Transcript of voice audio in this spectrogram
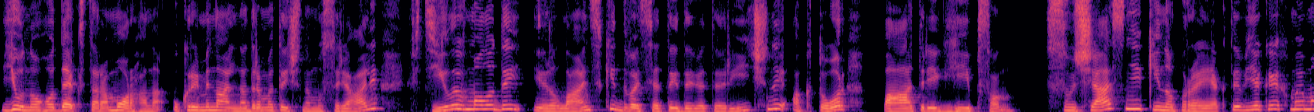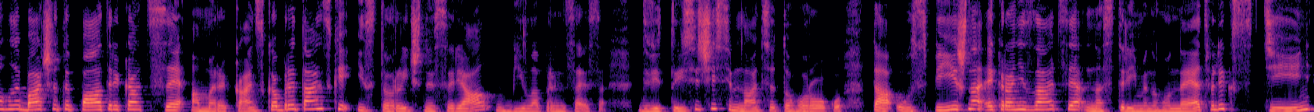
юного Декстера Моргана у кримінально-драматичному серіалі втілив молодий ірландський 29-річний актор Патрік Гібсон. Сучасні кінопроекти, в яких ми могли бачити Патріка, це американсько-британський історичний серіал Біла принцеса 2017 року. Та успішна екранізація на стрімінгу Netflix Тінь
